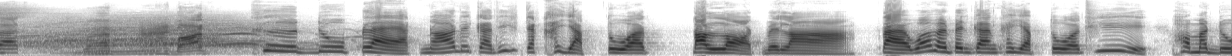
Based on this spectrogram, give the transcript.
บัตบัสคือดูแปลกเนาะในการที่จะขยับตัวตลอดเวลา แต่ว่ามันเป็นการขยับตัวที่พอมาดู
